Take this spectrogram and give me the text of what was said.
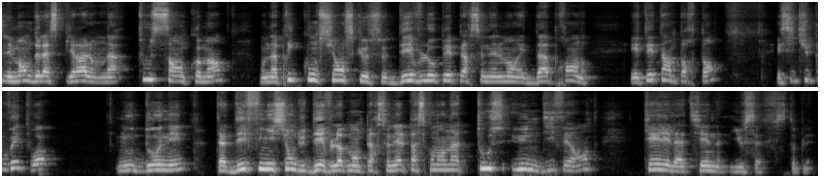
les membres de la spirale, on a tous ça en commun. On a pris conscience que se développer personnellement et d'apprendre était important. Et si tu pouvais, toi, nous donner ta définition du développement personnel, parce qu'on en a tous une différente, quelle est la tienne, Youssef, s'il te plaît?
